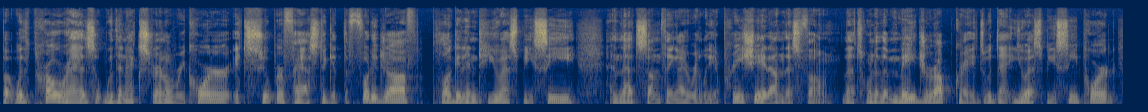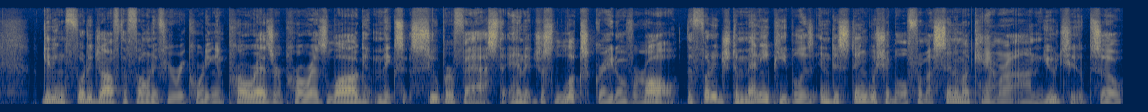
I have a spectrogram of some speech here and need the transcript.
but with ProRes, with an external recorder, it's super fast to get the footage off, plug it into USB-C, and that's something I really appreciate on this phone. That's one of the major upgrades with that USB-C port. Getting footage off the phone if you're recording in ProRes or ProRes Log makes it super fast, and it just looks great overall. The footage to many people is indistinguishable from a cinema camera on YouTube, so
